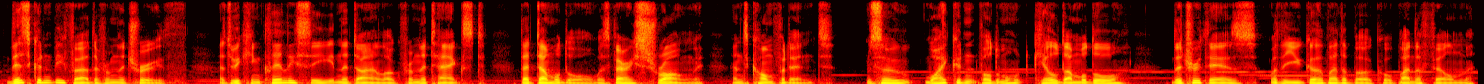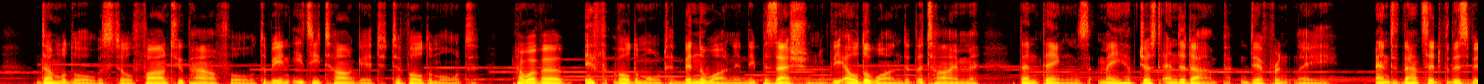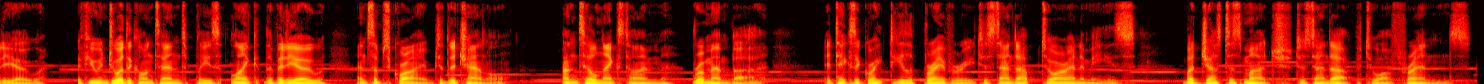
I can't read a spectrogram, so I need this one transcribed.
This couldn't be further from the truth, as we can clearly see in the dialogue from the text that Dumbledore was very strong and confident. So, why couldn't Voldemort kill Dumbledore? The truth is, whether you go by the book or by the film, Dumbledore was still far too powerful to be an easy target to Voldemort. However, if Voldemort had been the one in the possession of the Elder Wand at the time, then things may have just ended up differently. And that's it for this video. If you enjoy the content, please like the video and subscribe to the channel. Until next time, remember, it takes a great deal of bravery to stand up to our enemies, but just as much to stand up to our friends.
